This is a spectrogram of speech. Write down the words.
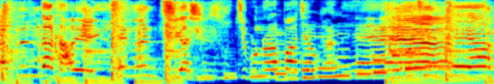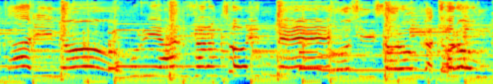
않는다 나의 인생은. 지하실 술집으로 나 빠져가네. 무엇은 태양 가리며 건물이 한 사람 서 있네. 무엇이 서러운가 더러운가.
